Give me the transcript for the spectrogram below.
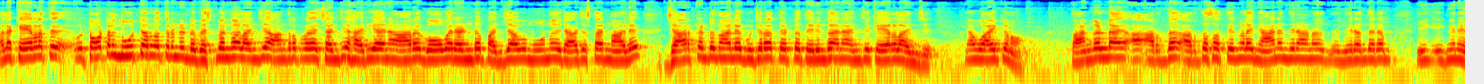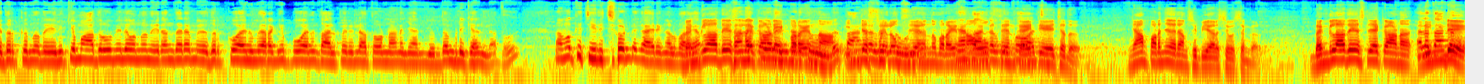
അല്ല കേരളത്തിൽ ടോട്ടൽ നൂറ്റി അറുപത്തിരണ്ട് ഉണ്ട്. വെസ്റ്റ് ബംഗാൾ അഞ്ച് ആന്ധ്രാപ്രദേശ് അഞ്ച് ഹരിയാന ആറ് ഗോവ രണ്ട് പഞ്ചാബ് മൂന്ന് രാജസ്ഥാൻ നാല് ജാർഖണ്ഡ് നാല് ഗുജറാത്ത് എട്ട് തെലുങ്കാന അഞ്ച് കേരള അഞ്ച്. ഞാൻ വായിക്കണോ? താങ്കളുടെ അർദ്ധ അർദ്ധ അർദ്ധസത്യങ്ങളെ ഞാൻ എന്തിനാണ് നിരന്തരം ഇങ്ങനെ എതിർക്കുന്നത്? എനിക്ക് മാതൃഭൂമിയിൽ ഒന്ന് നിരന്തരം എതിർക്കുവാനും ഇറങ്ങിപ്പോവാനും താല്പര്യമില്ലാത്തതുകൊണ്ടാണ് ഞാൻ യുദ്ധം പിടിക്കാനില്ലാത്തത്. നമുക്ക് ചിരിച്ചുകൊണ്ട് കാര്യങ്ങൾ പറയാം. ഞാൻ പറഞ്ഞു തരാം സി പി ആർ ശിവശങ്കർ. ബംഗ്ലാദേശിലേക്കാണ് ലിൻഡെ.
